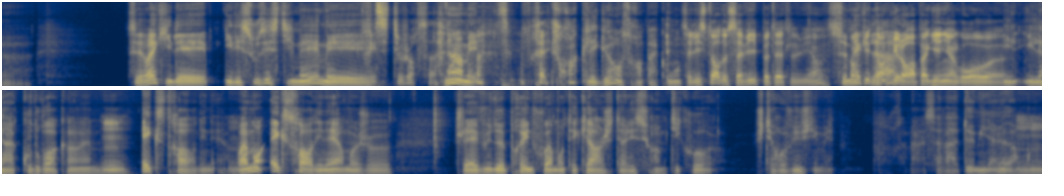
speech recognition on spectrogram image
c'est vrai qu'il est, il est sous-estimé, mais... C'est toujours ça. Non, mais je crois que les gars, on se rend pas compte. C'est l'histoire de sa vie, peut-être, lui. Hein. Ce tant mec-là, tant qu'il n'aura pas gagné un gros. euh, Il, il a un coup droit quand même. hmm. extraordinaire. Mm. Vraiment extraordinaire. Moi, je, je l'avais vu de près une fois à Monte-Carlo. J'étais allé sur un petit cours. J'étais revenu. Je dis, mais ça va, ça va à 2000 à l'heure. quoi.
